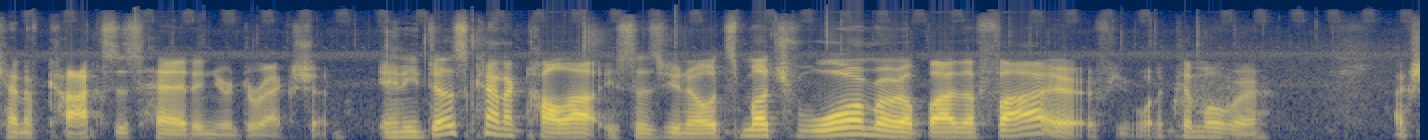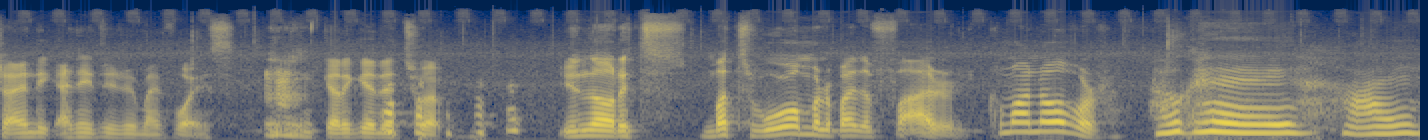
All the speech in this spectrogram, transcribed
kind of cocks his head in your direction, and he does kind of call out. He says, "You know, it's much warmer up by the fire. If you want to come over." Actually, I need, I need to do my voice. Gotta get into it. You know, it's much warmer by the fire. Come on over. okay, I,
